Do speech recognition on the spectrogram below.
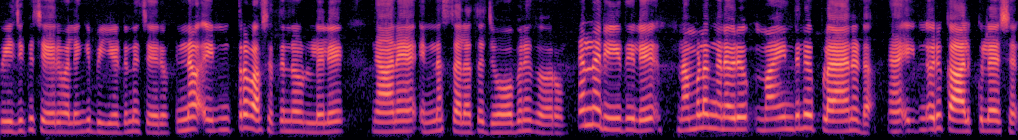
പി ജിക്ക് ചേരും അല്ലെങ്കിൽ ബി എഡിന് ചേരും. ഇന്ന ഇത്ര വർഷത്തിന്റെ ഉള്ളിൽ ഞാൻ ഇന്ന സ്ഥലത്ത് ജോബിന് കയറും എന്ന രീതിയിൽ നമ്മളിങ്ങനെ ഒരു മൈൻഡിൽ പ്ലാൻ ഇടുക ഒരു കാൽക്കുലേഷൻ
